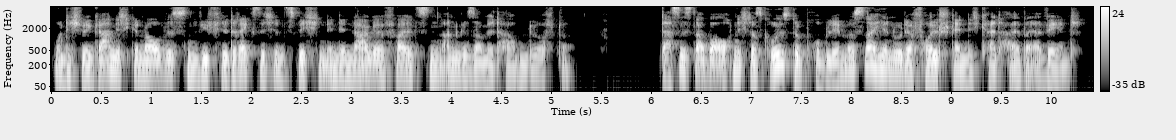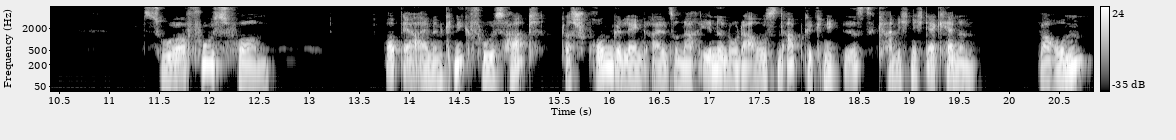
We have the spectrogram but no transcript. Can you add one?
Und ich will gar nicht genau wissen, wie viel Dreck sich inzwischen in den Nagelfalzen angesammelt haben dürfte. Das ist aber auch nicht das größte Problem, es sei hier nur der Vollständigkeit halber erwähnt. Zur Fußform. Ob er einen Knickfuß hat, das Sprunggelenk also nach innen oder außen abgeknickt ist, kann ich nicht erkennen. Warum?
